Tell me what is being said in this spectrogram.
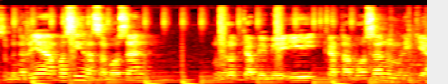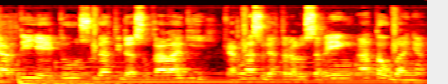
Sebenarnya apa sih rasa bosan? Menurut KBBI, kata bosan memiliki arti yaitu sudah tidak suka lagi karena sudah terlalu sering atau banyak.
